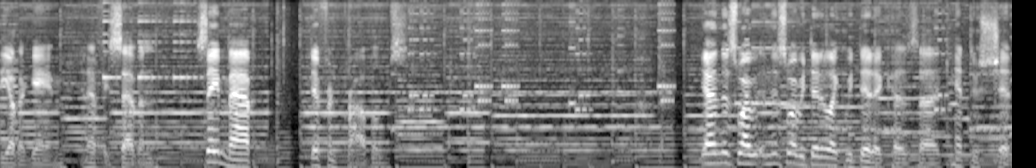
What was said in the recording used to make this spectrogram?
the other game, in FE7. Same map, different problems. Yeah, and this is why, and this is why we did it like we did it, cause uh, can't do shit.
